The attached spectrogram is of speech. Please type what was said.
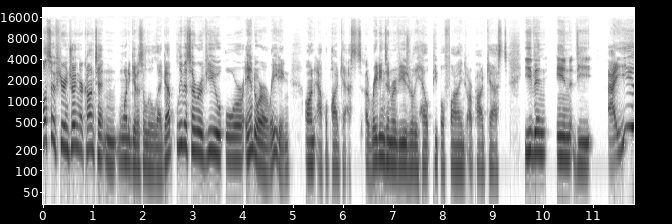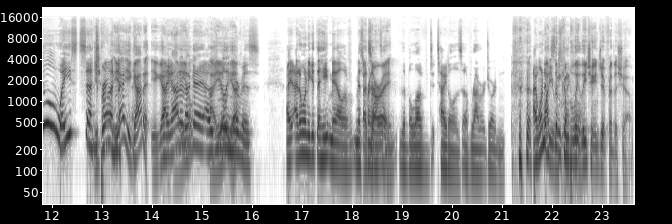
Also, if you're enjoying our content and want to give us a little leg up, leave us a review or and or a rating on Apple Podcasts. Uh, ratings and reviews really help people find our podcasts, even in the Aiel waste section. Pretty, yeah, you got it. You got it. I got it. it. Okay, I was Aiel, really yep. nervous. I, I, don't want to get the hate mail of mispronouncing right. the beloved titles of Robert Jordan. I want to be them respectful. completely change it for the show.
